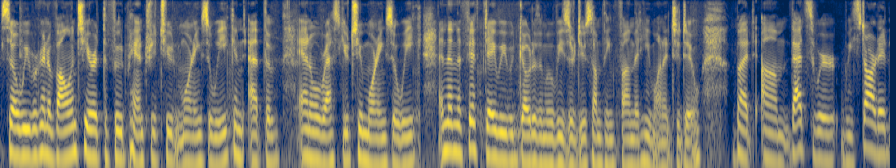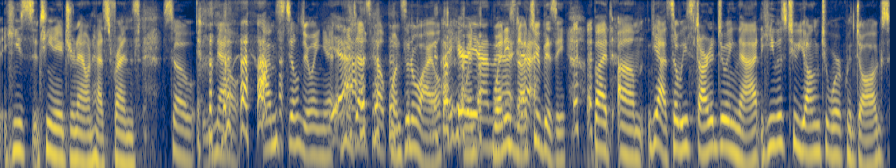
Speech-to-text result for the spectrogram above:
So we were going to volunteer at the food pantry two mornings a week and at the animal rescue two mornings a week. And then the fifth day, we would go to the movies or do something fun that he wanted to do. But um, that's where we started. He's a teenager now and has friends. So now I'm still doing it. Yeah. He does help once in a while I hear when, you on when that, he's not yeah. too busy. But um, yeah, so we started doing that. He was too young to work with dogs,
